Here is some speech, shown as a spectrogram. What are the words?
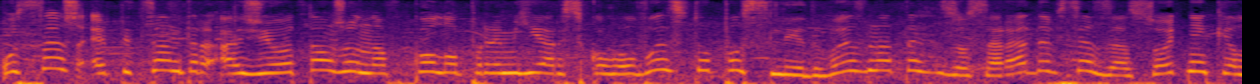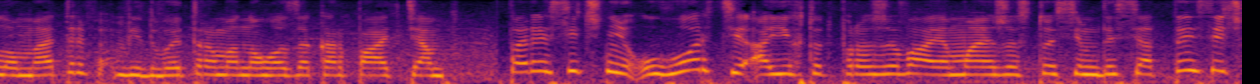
Усе ж епіцентр ажіотажу навколо прем'єрського виступу слід визнати зосередився за сотні кілометрів від витриманого Закарпаття. Пересічні угорці, а їх тут проживає майже 170 тисяч,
